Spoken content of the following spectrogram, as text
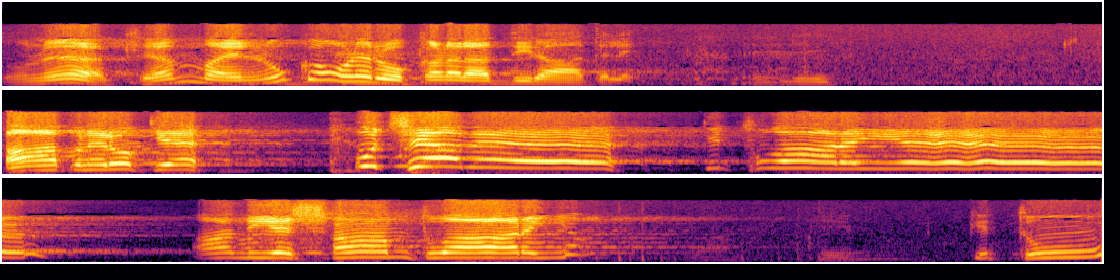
انہیں آخیا مینو کون روکن والا ادی رات لے۔ آپ نے روکیا پوچھا وے کتوں آ رہی ہے آدھی ہے، شام تو آ رہی ہیں۔ کتوں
